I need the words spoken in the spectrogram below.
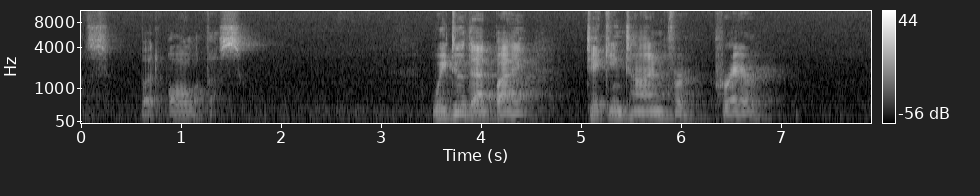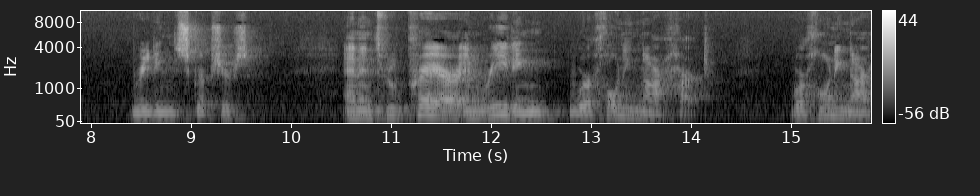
us, but all of us. We do that by taking time for prayer, reading the scriptures, and then through prayer and reading, we're honing our heart. We're honing our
